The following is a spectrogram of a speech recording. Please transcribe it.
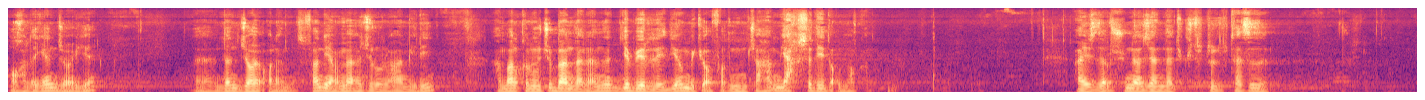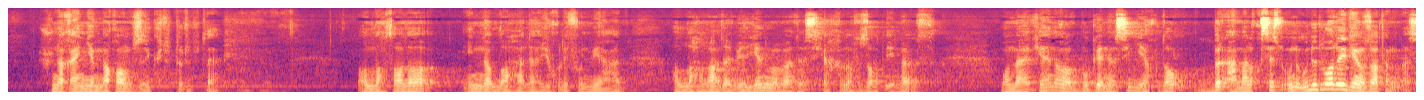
Xohlagan joyga dan joy olamiz amal qiluvchi bandalarga beriladigan mukofot muncha ham yaxshi deydi alloh azizlar shunday jannatni kutib turibdi sizni shunaqangi maqom sizni kutib turibdi alloh taolo innalloha la yuxliful miad alloh va'da bergan va va'dasiga xilof zot emas xudo bir amal qilsangiz uni unutib yuboradigan zot ham emas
